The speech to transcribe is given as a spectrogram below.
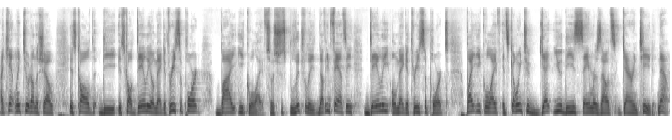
I can't link to it on the show. It's called the it's called Daily Omega 3 Support by Equilife. So it's just literally nothing fancy. Daily Omega 3 Support by Equilife. It's going to get you these same results guaranteed. Now,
